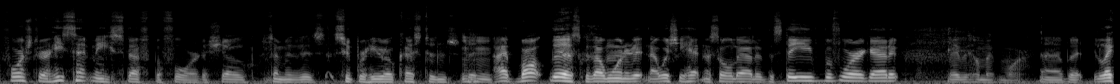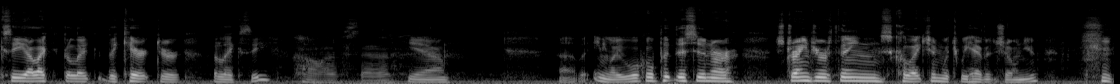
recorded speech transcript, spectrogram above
Forster. He sent me stuff before to show some of his superhero customs. But Mhm. I bought this because I wanted it, and I wish he hadn't sold out of the Steve before I got it. Maybe he'll make more. Uh, but Lexi, I like the like the character Alexei. Oh, that's sad. Yeah. Uh, but anyway, we'll go put this in our Stranger Things collection, which we haven't shown you.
